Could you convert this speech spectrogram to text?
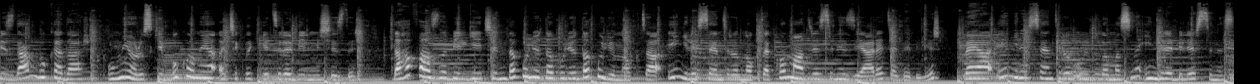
bizden bu kadar. Umuyoruz ki bu konuya açıklık getirebilmişizdir. Daha fazla bilgi için www.englishcentral.com adresini ziyaret edebilir veya English Central uygulamasını indirebilirsiniz.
